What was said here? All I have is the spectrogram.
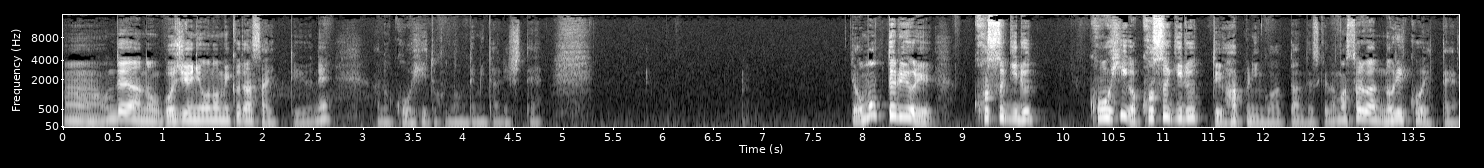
うんほん。であのご自由にお飲みくださいっていうねあのコーヒーとか飲んでみたりして。で思ってるより濃すぎるコーヒーが濃すぎるっていうハプニングがあったんですけど、まあ、それは乗り越えて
